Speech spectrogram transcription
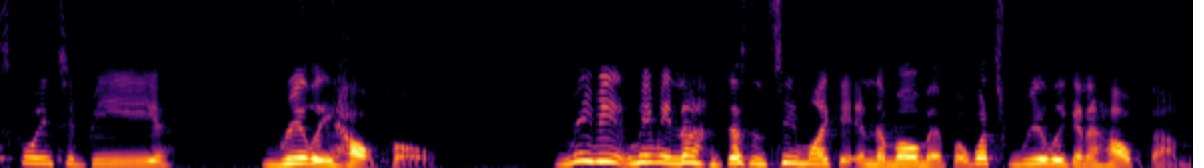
is going to be really helpful? Maybe, maybe not, doesn't seem like it in the moment, but what's really going to help them?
